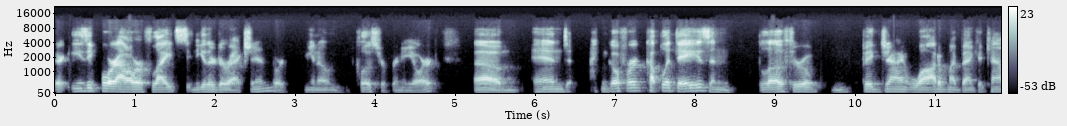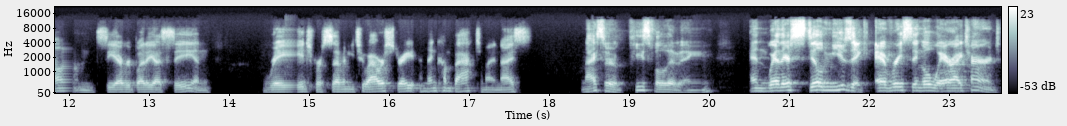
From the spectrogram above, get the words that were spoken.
They're easy four hour flights in either direction or you know closer for new york. Um, and i can go for a couple of days and blow through a big giant wad of my bank account and see everybody I see and rage for 72 hours straight and then come back to my nice nicer peaceful living and where there's still music every single where I turned.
